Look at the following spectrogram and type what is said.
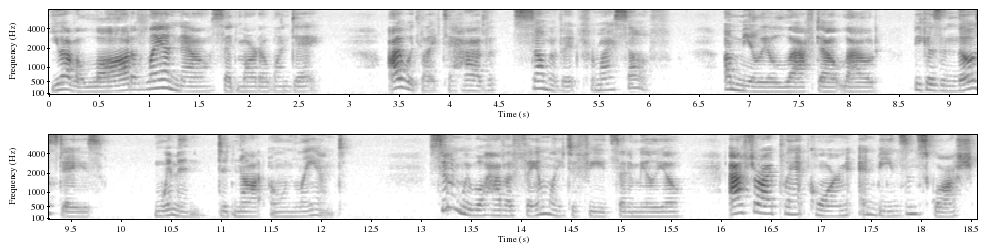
You have a lot of land now, said Marta one day. I would like to have some of it for myself. Emilio laughed out loud because in those days, women did not own land. Soon we will have a family to feed, said Emilio. After I plant corn and beans and squash,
